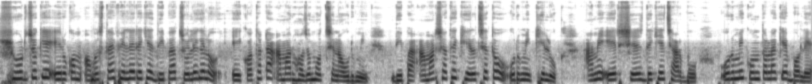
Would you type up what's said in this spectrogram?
সূর্যকে এরকম অবস্থায় ফেলে রেখে দীপা চলে গেল? এই কথাটা আমার হজম হচ্ছে না, উর্মি। দীপা আমার সাথে খেলছে তো, উর্মি খেলুক। আমি এর শেষ দেখেই ছাড়বো। উর্মি কুন্তলাকে বলে,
